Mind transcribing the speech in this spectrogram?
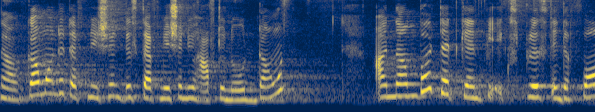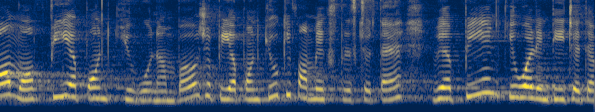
Now come on the definition. This definition you have to note down. A number that can be express in the form of p upon q, वो नंबर जो पी अपॉन क्यू की फॉर्म में expressed होता है वे आर पी एंड क्यू और इंटीजर थे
